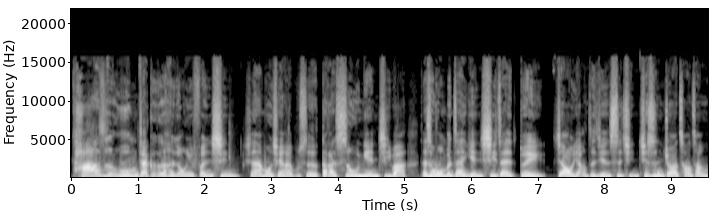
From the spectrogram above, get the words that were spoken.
他是我们家哥哥很容易分心，现在目前还不是，大概四五年级吧。但是我们在演戏，在对教养这件事情，其实你就要常常，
